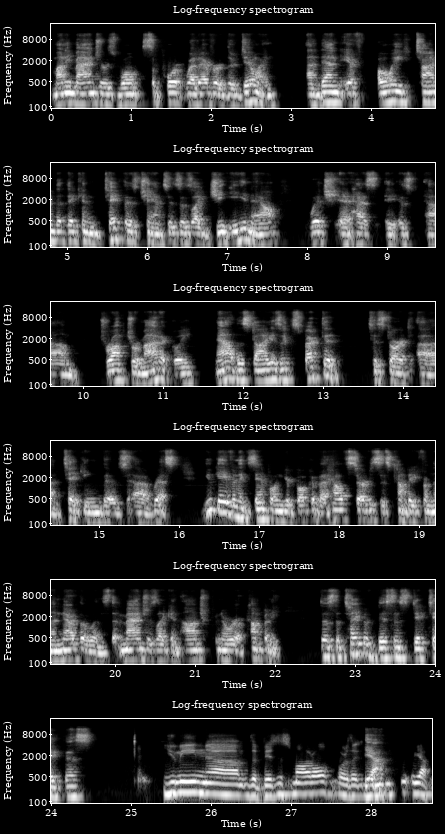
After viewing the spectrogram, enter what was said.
money managers won't support whatever they're doing and then if only time that they can take those chances is like GE now, which it has is um, dropped dramatically. Now this guy is expected to start uh, taking those uh, risks. You gave an example in your book of a health services company from the Netherlands that manages like an entrepreneurial company. Does the type of business dictate this? You mean uh, the business model or the yeah the, yeah?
